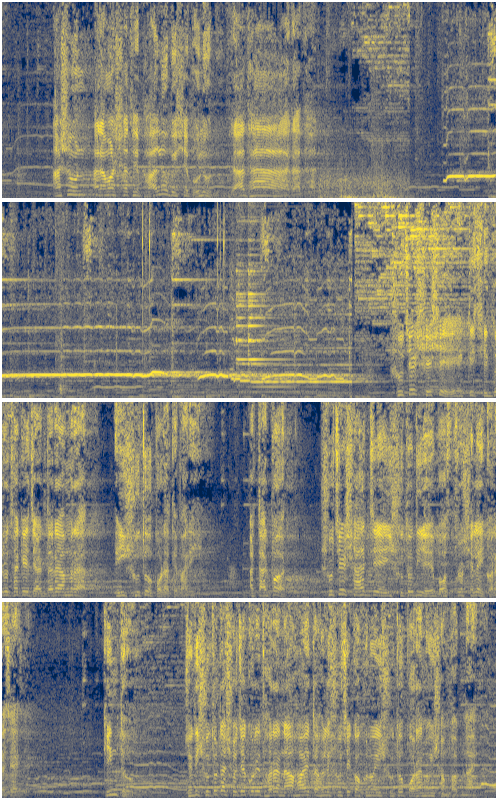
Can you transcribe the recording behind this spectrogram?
আসুন আর আমার সাথে ভালোবেসে বলুন, রাধা রাধা। সূচের শেষে একটি ছিদ্র থাকে যার দ্বারা আমরা এই সুতো পড়াতে পারি। আর তারপর সূচের সাহায্যে এই সুতো দিয়ে বস্ত্র সেলাই করা যায়। কিন্তু যদি সুতোটা সোজা করে ধরা না হয়, তাহলে সূচে কখনো এই সুতো পরানোই সম্ভব নয়।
